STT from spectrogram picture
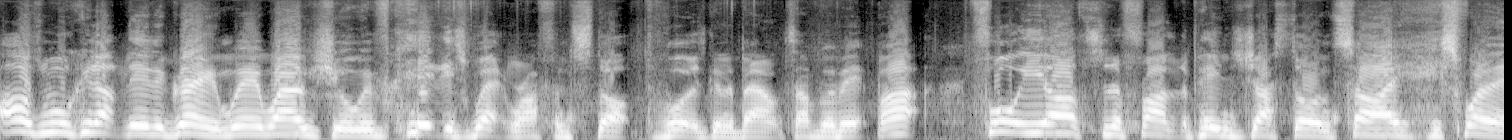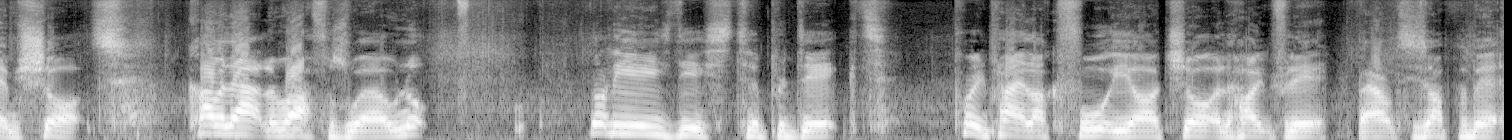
I was walking up near the green. We're well sure we've hit this wet rough and stopped. I thought it was going to bounce up a bit, but 40 yards to the front, the pin's just on. So it's one of them shots. Coming out the rough as well. Not, not the easiest to predict. Probably play like a 40 yard shot and hopefully it bounces up a bit.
